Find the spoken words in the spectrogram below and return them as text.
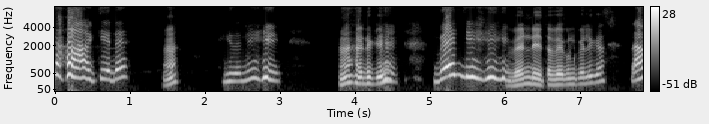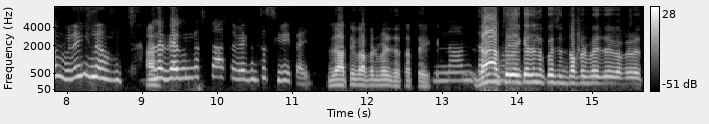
না কে রে? হ্যাঁ? কি জানি? হ্যাঁ এটা কি? ভেন্ডি। ভেন্ডি তা বেগুন কইলি কে নাম ভুলে গেলাম। মানে বেগুন গাছ তো আছে বেগুন তো ছিঁড়ি তাই। যা তুই বাপের বাড়ি যা তাতে না যা তুই এই কেদিন কইছিস বাপের বাড়ি যাবি বাপের বাড়ি।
